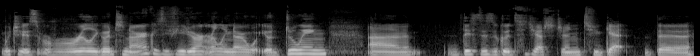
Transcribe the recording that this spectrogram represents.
which is really good to know because if you don't really know what you're doing, um, this is a good suggestion to get the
